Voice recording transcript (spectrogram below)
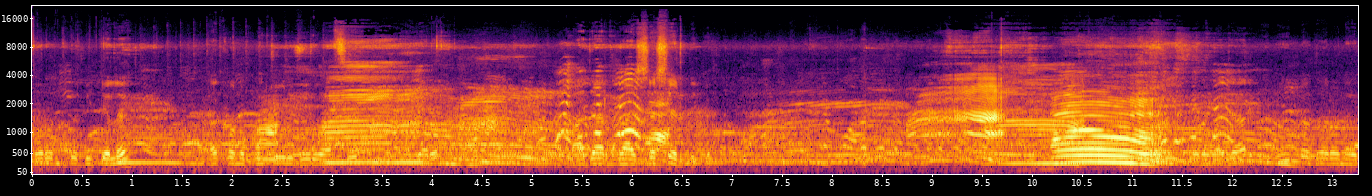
পরন্ত বিকেলে এখনও প্রচুর গরু আছে বাজার। প্রায় শেষের দিকে। বিভিন্ন ধরনের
